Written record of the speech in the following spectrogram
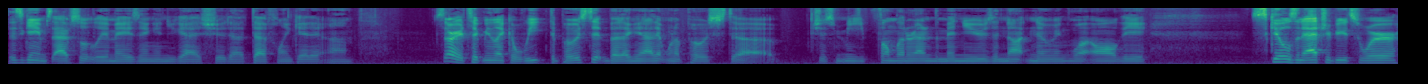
this game's absolutely amazing, and you guys should uh, definitely get it. Um, sorry it took me like a week to post it, but again, I didn't want to post uh, just me fumbling around in the menus and not knowing what all the skills and attributes were.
